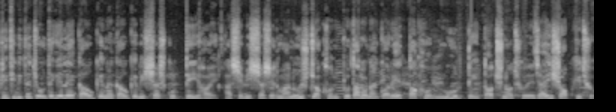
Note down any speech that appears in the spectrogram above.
পৃথিবীতে চলতে গেলে কাউকে না কাউকে বিশ্বাস করতেই হয়। আর সে বিশ্বাসের মানুষ যখন প্রতারণা করে, তখন মুহূর্তেই তছনছ হয়ে যায় সবকিছু।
